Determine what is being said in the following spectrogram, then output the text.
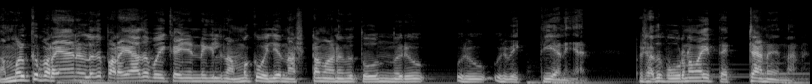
നമ്മൾക്ക് പറയാനുള്ളത് പറയാതെ പോയി കഴിഞ്ഞിട്ടുണ്ടെങ്കിൽ നമുക്ക് വലിയ നഷ്ടമാണെന്ന് തോന്നുന്നൊരു ഒരു ഒരു വ്യക്തിയാണ് ഞാൻ. പക്ഷെ അത് പൂർണമായി തെറ്റാണ് എന്നാണ്.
